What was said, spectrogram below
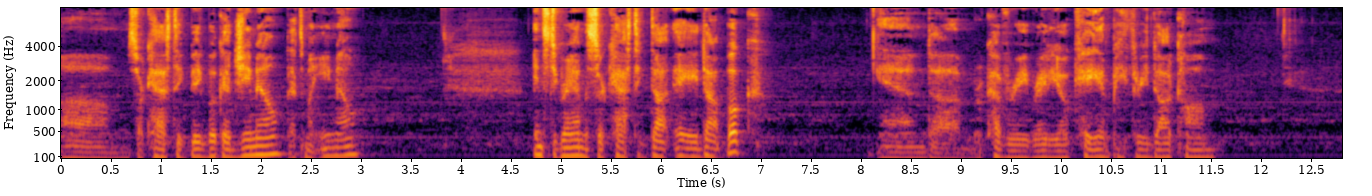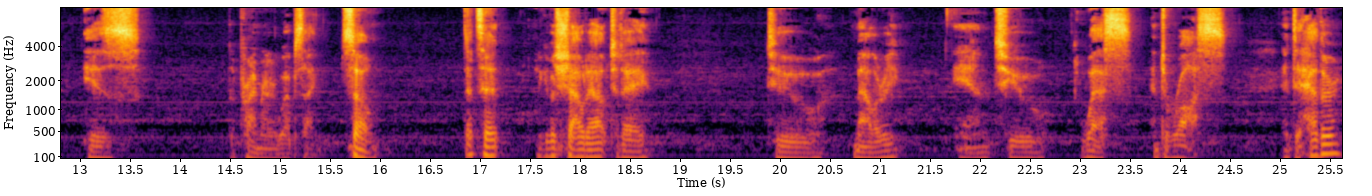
Um, sarcasticbigbook at gmail. That's my email. Instagram is sarcastic.aa.book. And um, recoveryradiokmp3.com is the primary website. So that's it. I give a shout out today to Mallory and to Wes and to Ross and to Heather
